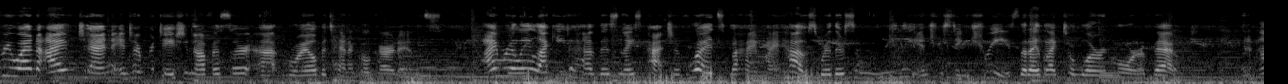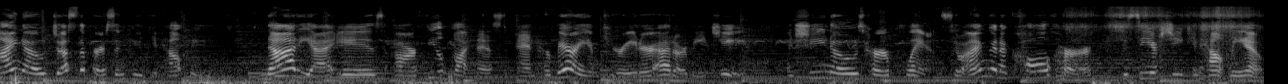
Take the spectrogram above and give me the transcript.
everyone, I'm Jenn, Interpretation Officer at Royal Botanical Gardens. I'm really lucky to have this nice patch of woods behind my house where there's some really interesting trees that I'd like to learn more about. And I know just the person who can help me. Nadia is our field botanist and herbarium curator at RBG, and she knows her plants. So I'm going to call her to see if she can help me out.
